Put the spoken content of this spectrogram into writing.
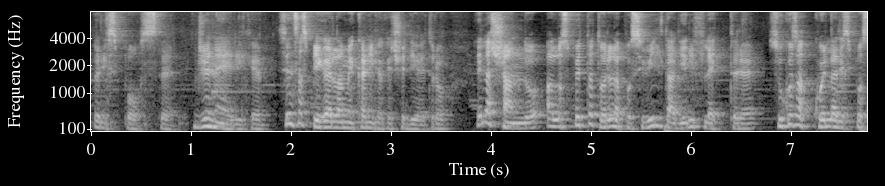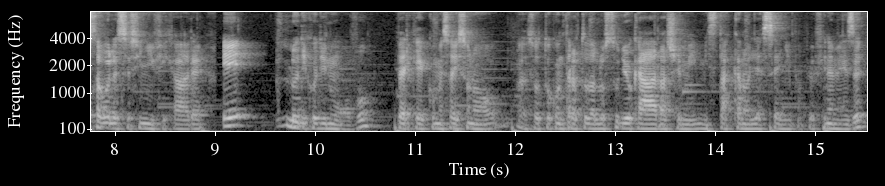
risposte generiche, senza spiegare la meccanica che c'è dietro e lasciando allo spettatore la possibilità di riflettere su cosa quella risposta volesse significare. E lo dico di nuovo, perché come sai sono eh, sotto contratto dallo studio Karac e mi, mi staccano gli assegni proprio a fine mese.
